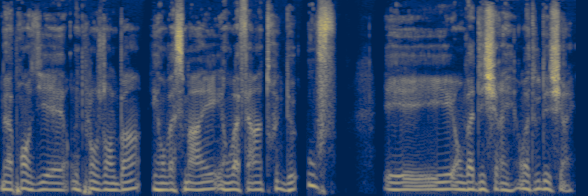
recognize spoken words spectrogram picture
mais après on se dit, eh, on plonge dans le bain et on va se marrer et on va faire un truc de ouf et on va déchirer, on va tout déchirer.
